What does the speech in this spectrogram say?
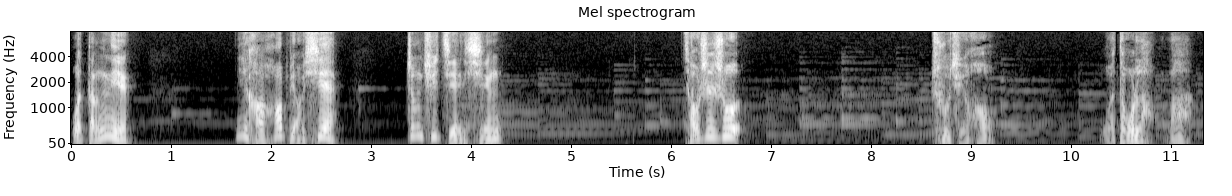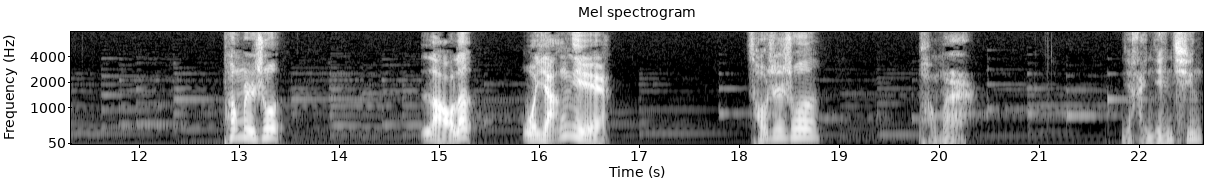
我等你，你好好表现。”争取减刑。曹师说：“出去后，我都老了。”胖妹儿说：“老了，我养你。”曹师说：“胖妹儿，你还年轻，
